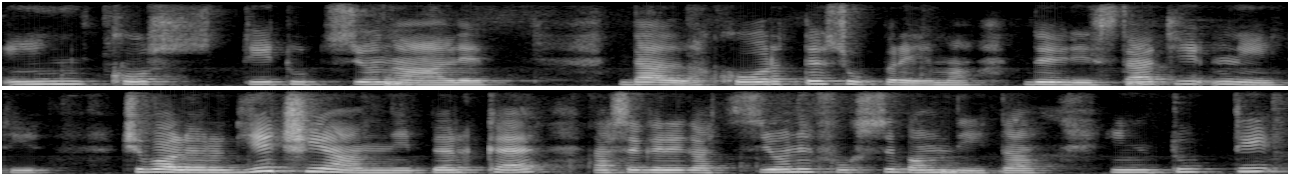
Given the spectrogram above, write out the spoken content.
incostituzionale dalla Corte Suprema degli Stati Uniti. Ci vollero dieci anni perché la segregazione fosse bandita in tutti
